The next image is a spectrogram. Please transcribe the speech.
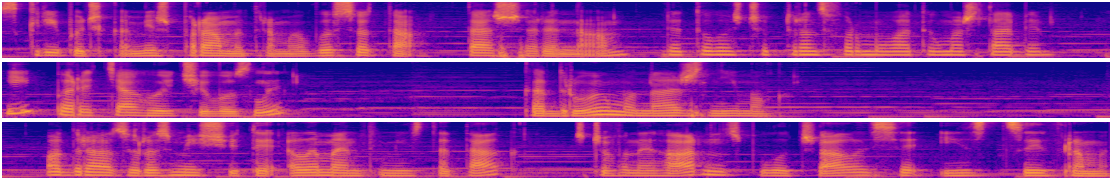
скріпочка між параметрами висота та ширина для того, щоб трансформувати в масштабі. І перетягуючи вузли, кадруємо наш знімок. Одразу розміщуйте елементи міста так, щоб вони гарно сполучалися із цифрами.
